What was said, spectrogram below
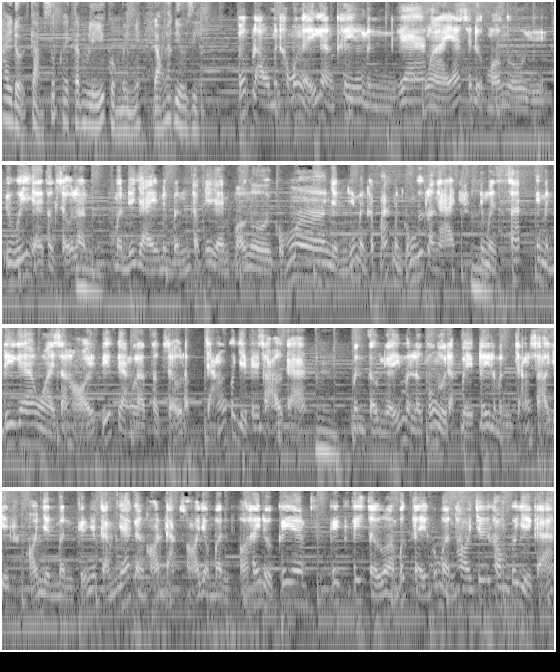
thay đổi cảm xúc hay tâm lý của mình ấy, đó là điều gì lúc đầu mình không có nghĩ rằng khi mình ra ngoài á sẽ được mọi người yêu quý vậy. Thật sự là ừ. mình như vậy mình bệnh tật như vậy mọi người cũng ờ, nhìn với mình cặp mắt mình cũng rất là ngại. Ừ. nhưng mà sau khi mình đi ra ngoài xã hội biết rằng là thật sự là chẳng có gì phải sợ cả. Ừ. Mình tự nghĩ mình là có người đặc biệt đi là mình chẳng sợ gì. Họ nhìn mình kiểu như cảm giác rằng họ đặt họ vào mình. Họ thấy được cái cái cái sự mà bất tiện của mình thôi chứ không có gì cả.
